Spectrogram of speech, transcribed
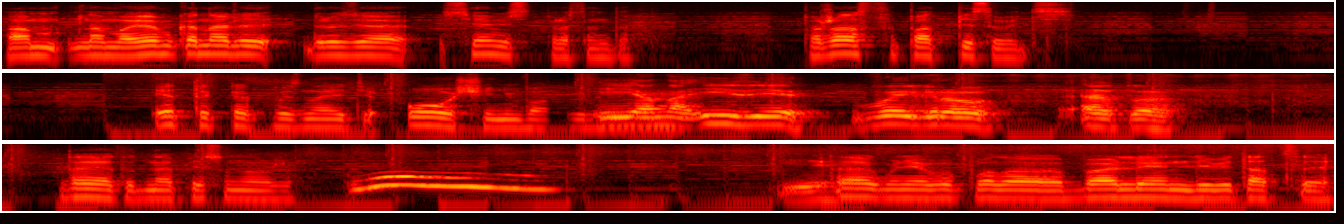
А на моем канале, друзья, 70%. Пожалуйста, подписывайтесь. Это, как вы знаете, очень важно. И я на изи выиграл это. Да, я тут написано уже. Так, мне выпала, блин, левитация.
